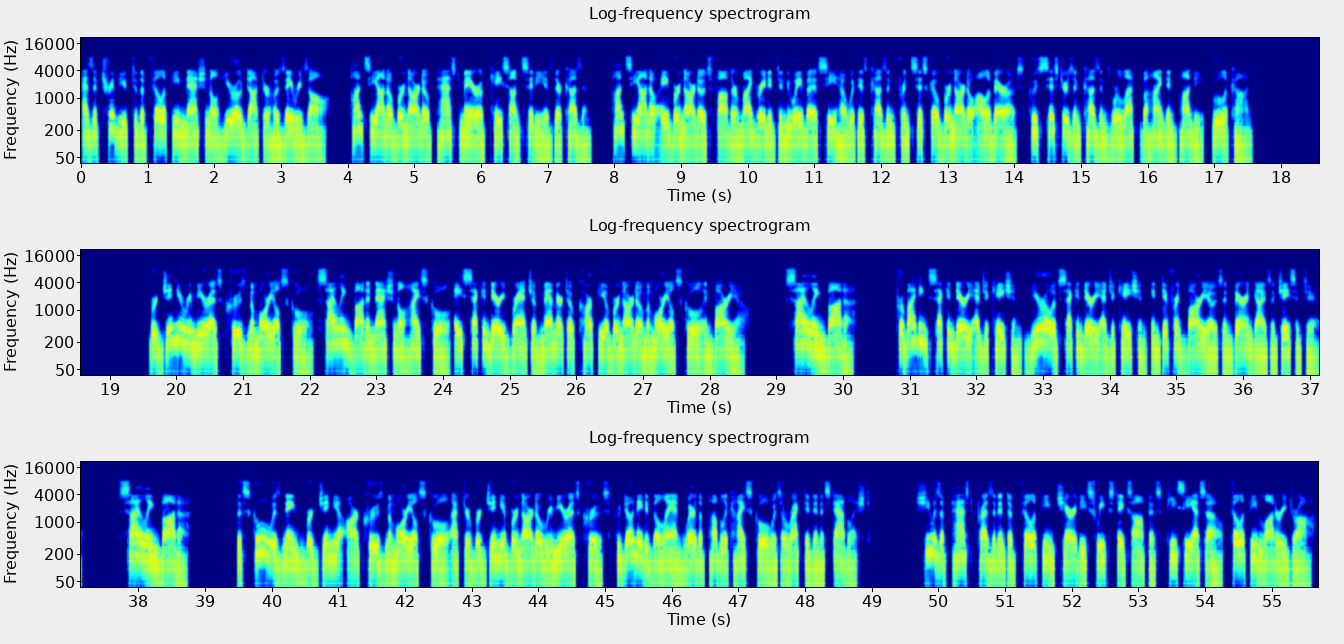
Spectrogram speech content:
as a tribute to the Philippine national hero Dr. Jose Rizal. Ponciano Bernardo past mayor of Quezon City is their cousin. Ponciano A. Bernardo's father migrated to Nueva Ecija with his cousin Francisco Bernardo Oliveros, whose sisters and cousins were left behind in Pandi, Bulacan. Virginia Ramirez Cruz Memorial School, Siling National High School, a secondary branch of Mamerto Carpio Bernardo Memorial School in Barrio. Siling. Providing secondary education, Bureau of Secondary Education, in different barrios and barangays adjacent to Siling. The school was named Virginia R. Cruz Memorial School after Virginia Bernardo Ramirez Cruz, who donated the land where the public high school was erected and established. She was a past president of Philippine Charity Sweepstakes Office PCSO, Philippine Lottery Draw.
